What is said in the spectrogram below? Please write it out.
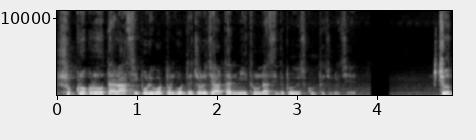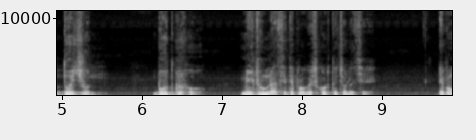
শুক্র গ্রহ তার রাশি পরিবর্তন করতে চলেছে, অর্থাৎ মিথুন রাশিতে প্রবেশ করতে চলেছে। চোদ্দই জুন, বুধ গ্রহ মিথুন রাশিতে প্রবেশ করতে চলেছে এবং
